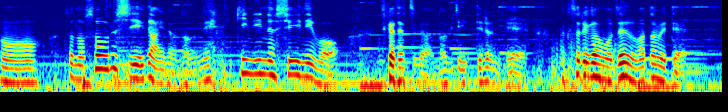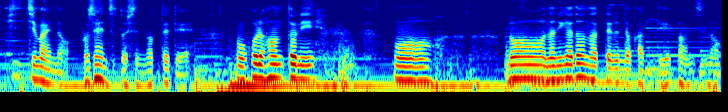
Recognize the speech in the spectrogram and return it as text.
もうそのソウル市以外のね近隣の市にも地下鉄が伸びていってるんでそれがもう全部まとめて1枚の路線図として載っててもうこれ本当にもうどう何がどうなってるんだかっていう感じの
